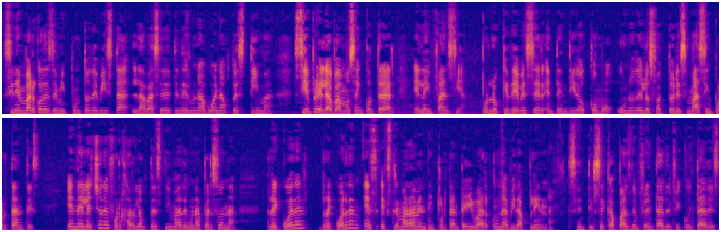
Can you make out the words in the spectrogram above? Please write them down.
Sin embargo, desde mi punto de vista, la base de tener una buena autoestima siempre la vamos a encontrar en la infancia, por lo que debe ser entendido como uno de los factores más importantes en el hecho de forjar la autoestima de una persona. Recuerden, recuerden, es extremadamente importante llevar una vida plena, sentirse capaz de enfrentar dificultades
